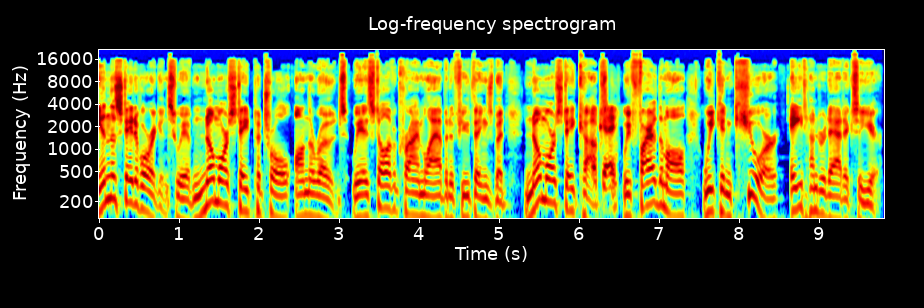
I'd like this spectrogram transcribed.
in the state of Oregon, so we have no more state patrol on the roads. We still have a crime lab and a few things, but no more state cops. Okay. We fired them all. We can cure 800 addicts a year.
